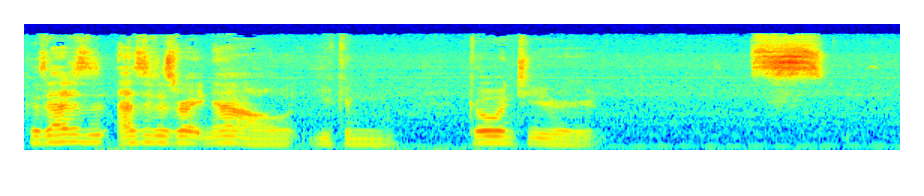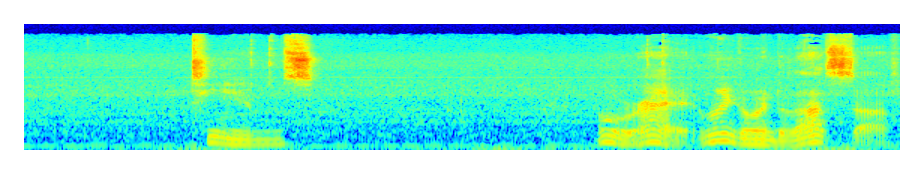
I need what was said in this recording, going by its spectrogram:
Because as as it is right now, you can go into your teams. All right, let me go into that stuff.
